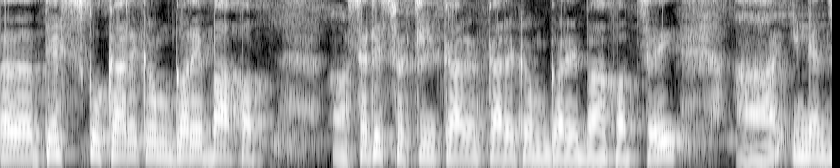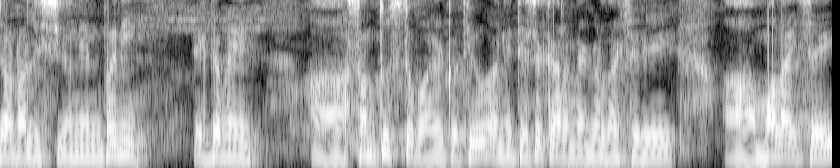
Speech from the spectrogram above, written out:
र त्यसको कार्यक्रम गरे बापत सेटिस्फ्याक्ट्री कार्य कार्यक्रम गरे बापत चाहिँ इन्डियन जर्नलिस्ट युनियन पनि एकदमै सन्तुष्ट भएको थियो अनि त्यसै कारणले गर्दाखेरि मलाई चाहिँ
